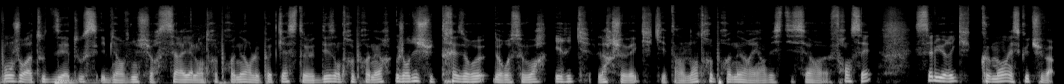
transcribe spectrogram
Bonjour à toutes et à tous et bienvenue sur Serial Entrepreneur, le podcast des entrepreneurs. Aujourd'hui, je suis très heureux de recevoir Eric Larchevêque, qui est un entrepreneur et investisseur français. Salut Eric, comment est-ce que tu vas?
